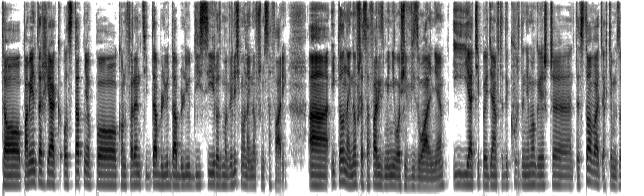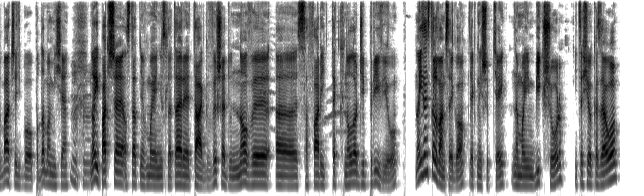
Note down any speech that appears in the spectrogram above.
to pamiętasz jak ostatnio po konferencji WWDC rozmawialiśmy o najnowszym Safari. A, I to najnowsze Safari zmieniło się wizualnie i ja ci powiedziałem wtedy, kurde, nie mogę jeszcze testować, a chciałbym zobaczyć, bo podoba mi się. Mhm. No i patrzę ostatnio w moje newslettery, tak, wyszedł nowy e, Safari Technology Preview. No i zainstalowałem sobie go jak najszybciej na moim Big Sur i co się okazało?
